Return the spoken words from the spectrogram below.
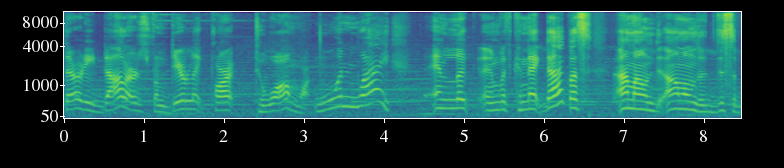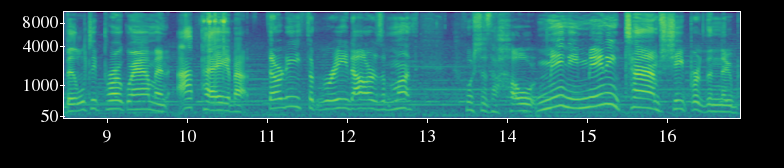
$30 from Deer Lick Park to Walmart one way. And look, and with Connect Douglas, I'm on, I'm on the disability program and I pay about $33 a month, which is a whole, many, many times cheaper than Uber.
